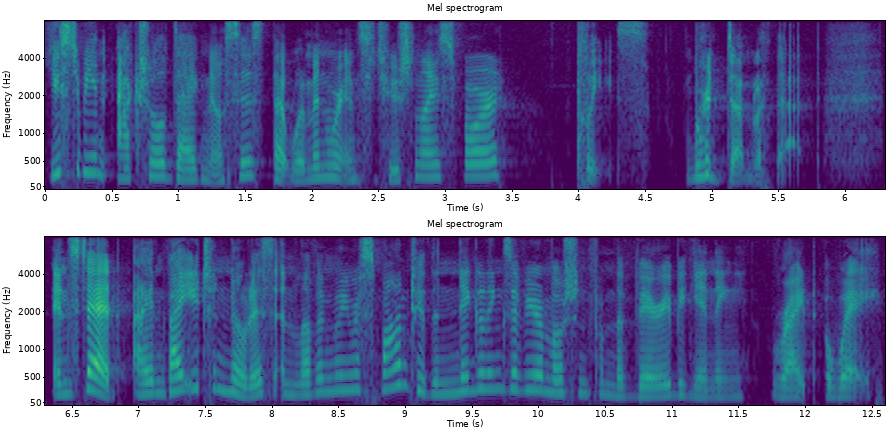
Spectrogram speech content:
used to be an actual diagnosis that women were institutionalized for? Please, we're done with that. Instead, I invite you to notice and lovingly respond to the nigglings of your emotion from the very beginning right away.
